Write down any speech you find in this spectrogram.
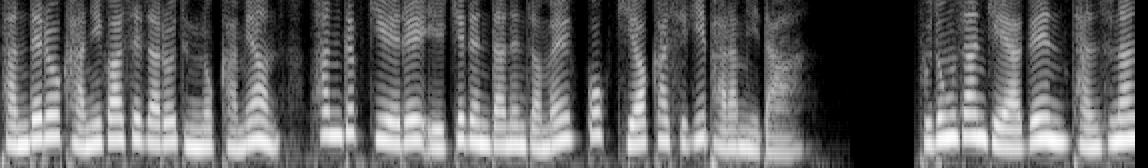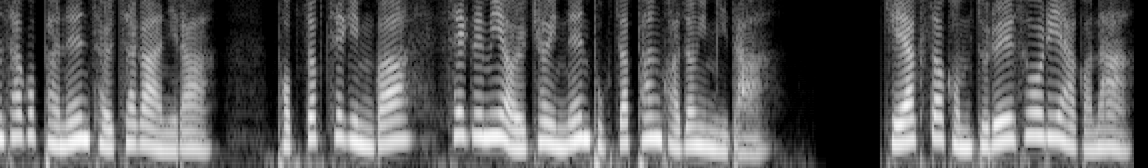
반대로 간이과세자로 등록하면 환급 기회를 잃게 된다는 점을 꼭 기억하시기 바랍니다. 부동산 계약은 단순한 사고 파는 절차가 아니라 법적 책임과 세금이 얽혀 있는 복잡한 과정입니다. 계약서 검토를 소홀히 하거나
